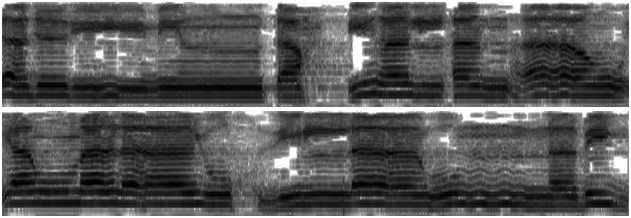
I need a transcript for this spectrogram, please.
تجري من تحتها الأنهار يوم لا يخزي الله النبي.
